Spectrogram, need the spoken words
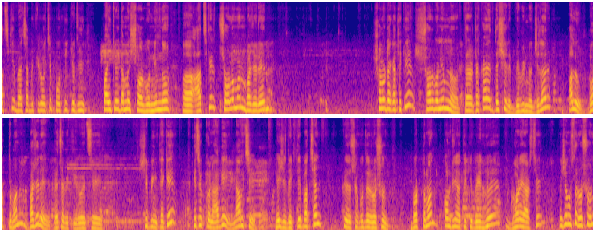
আজকে বেচা বিক্রি রয়েছে প্রতি কেজি পাইকারি দামের সর্বনিম্ন আজকের চলমান বাজারে ষোলো টাকা থেকে সর্বনিম্ন তেরো টাকায় দেশের বিভিন্ন জেলার আলু বর্তমান বাজারে বেচা বিক্রি রয়েছে। শিপিং থেকে কিছুক্ষণ আগেই নামছে। এই যে দেখতেই পাচ্ছেন, প্রিয় দর্শক রসুন। বর্তমান কন্টেনার থেকে বের হয়ে ঘরে আসছে। এই সমস্ত রসুন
